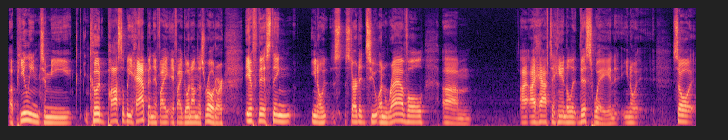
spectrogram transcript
appealing to me could possibly happen if I if I go down this road or if this thing you know started to unravel um, I, I have to handle it this way. And you know so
